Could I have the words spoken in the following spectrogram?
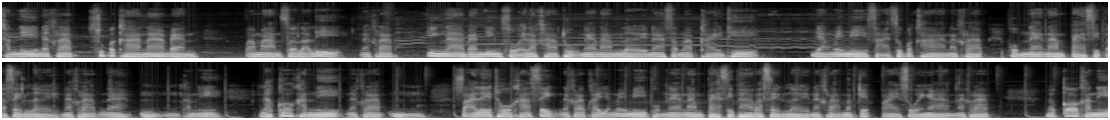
คันนี้นะครับซุปเปอร์คาร์หน้าแบนประมาณเฟอร์รารี่นะครับยิ่งหน้าแบนยิ่งสวยราคาถูกแนะนำเลยนะสำหรับใครที่ยังไม่มีสายซุปเปอร์คาร์นะครับ ผมแนะนำ80%เลยนะครับนะอืมคันนี้ แล้วก็คันนี้นะครับสายเลโทรคลาสสิกนะครับ ใครยังไม่มีผมแนะนำ85%เลยนะครับ มาเก็บไปสวยงามนะครับแล้วก็คันนี้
